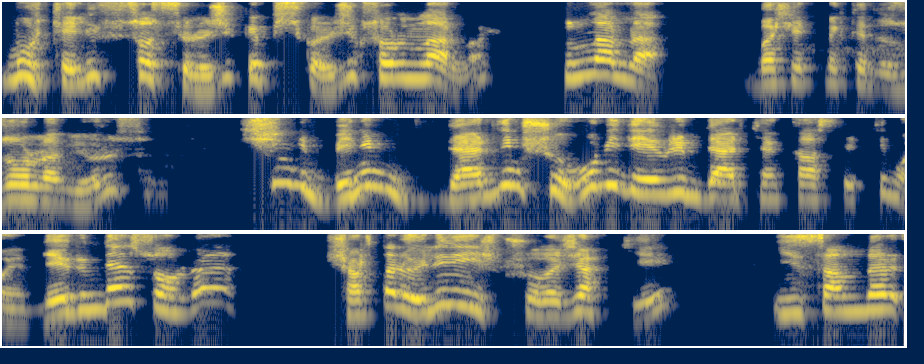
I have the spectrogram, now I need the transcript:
muhtelif sosyolojik ve psikolojik sorunlar var. Bunlarla baş etmekte de zorlanıyoruz. Şimdi benim derdim şu, bu bir devrim derken kastettiğim o. Devrimden sonra şartlar öyle değişmiş olacak ki insanlar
